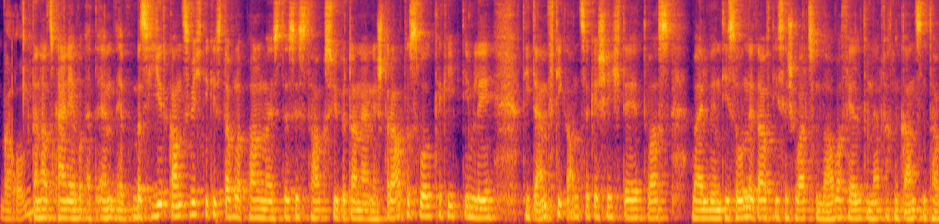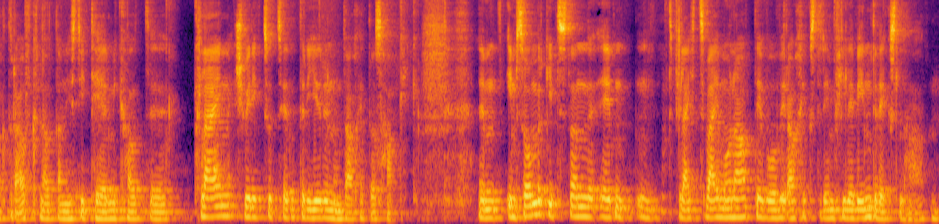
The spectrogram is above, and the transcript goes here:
Warum? Dann hat es keine, äh, äh, was hier ganz wichtig ist auf La Palma ist, dass es tagsüber dann eine Stratuswolke gibt im Lee, die dämpft die ganze Geschichte etwas, weil wenn die Sonne da auf diese schwarzen Lavafelder einfach den ganzen Tag draufknallt, dann ist die Thermik halt äh, klein, schwierig zu zentrieren und auch etwas hackig. Ähm, Im Sommer gibt es dann eben vielleicht zwei Monate, wo wir auch extrem viele Windwechsel haben.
